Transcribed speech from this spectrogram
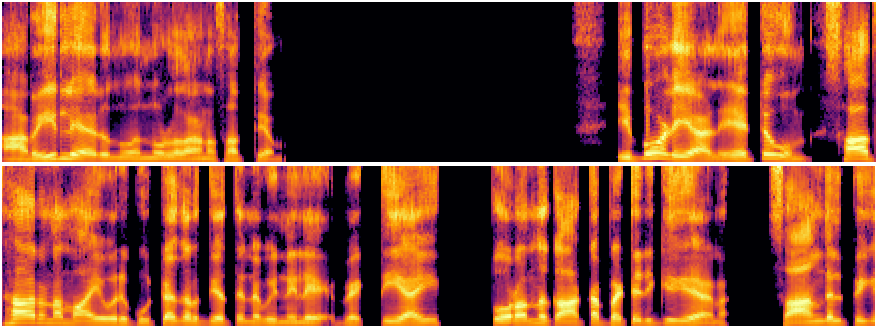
അറിയില്ലായിരുന്നു എന്നുള്ളതാണ് സത്യം. ഇപ്പോൾ ഇയാൾ ഏറ്റവും സാധാരണമായ ഒരു കുറ്റകൃത്യത്തിന് പിന്നിലെ വ്യക്തിയായി തുറന്നു കാട്ടപ്പെട്ടിരിക്കുകയാണ്. സാങ്കല്പിക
